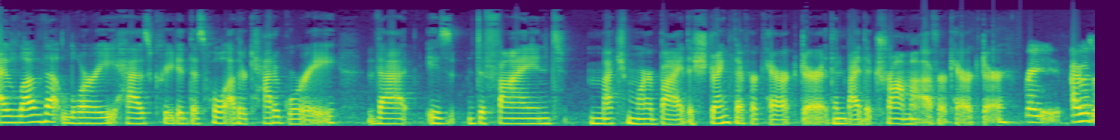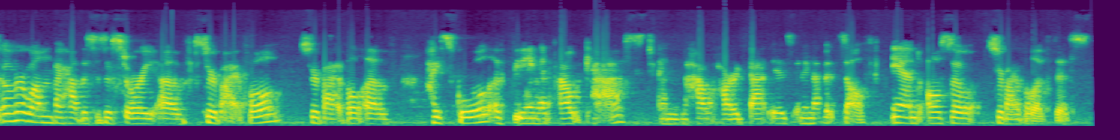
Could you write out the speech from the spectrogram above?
I love that Laurie has created this whole other category that is defined much more by the strength of her character than by the trauma of her character. Right. I was overwhelmed by how this is a story of survival, survival of high school of being an outcast and how hard that is in and of itself, and also survival of this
